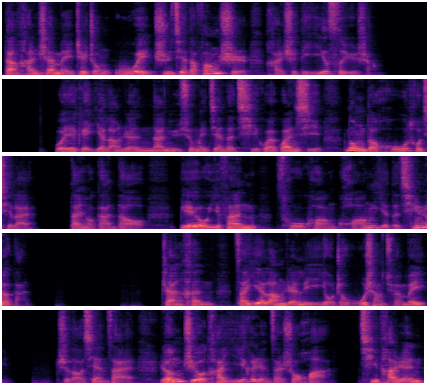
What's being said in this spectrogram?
但寒山美这种无畏直接的方式还是第一次遇上。我也给夜郎人男女兄妹间的奇怪关系弄得糊涂起来，但又感到别有一番粗犷狂野的亲热感。战恨在夜郎人里有着无上权威。直到现在，仍只有他一个人在说话，其他人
